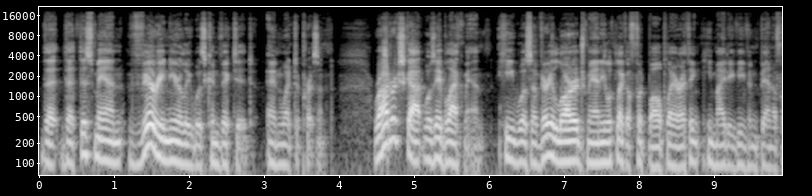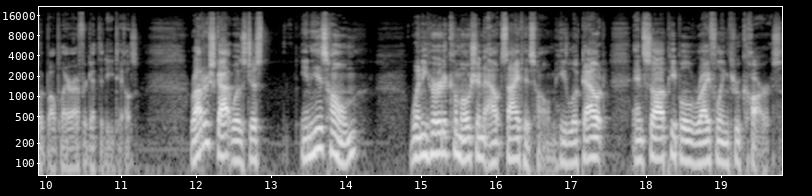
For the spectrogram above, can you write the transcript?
That, that this man very nearly was convicted and went to prison. Roderick Scott was a black man. He was a very large man. He looked like a football player. I think he might have even been a football player. I forget the details. Roderick Scott was just in his home when he heard a commotion outside his home. He looked out and saw people rifling through cars.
